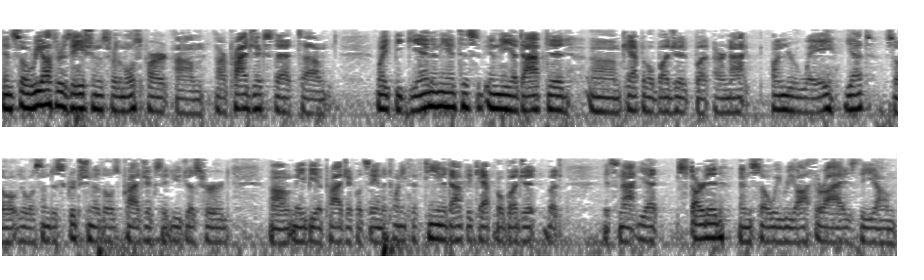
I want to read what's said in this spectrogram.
And so reauthorizations, for the most part, um, are projects that um, might begin in the antici- in the adopted um, capital budget, but are not underway yet. So there was some description of those projects that you just heard. Um, maybe a project, let's say in the 2015 adopted capital budget, but It's not yet started, and so we reauthorize the um,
